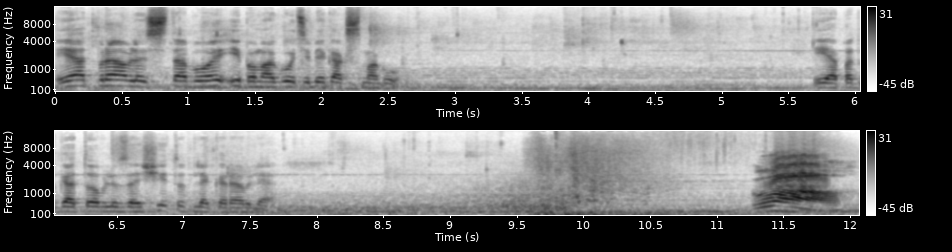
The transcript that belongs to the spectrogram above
я отправлюсь с тобой и помогу тебе, как смогу. Я подготовлю защиту для корабля. Вау!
